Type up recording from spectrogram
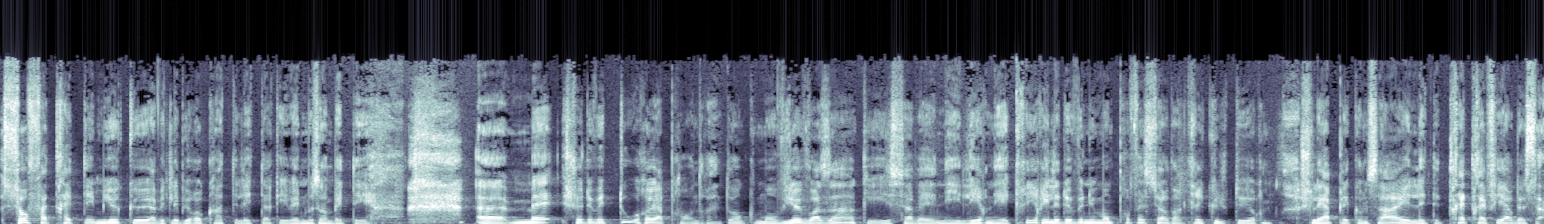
Sauf à traiter mieux qu'avec les bureaucrates de l'État qui viennent nous embêter. Euh, mais je devais tout réapprendre. Donc mon vieux voisin qui savait ni lire ni écrire, il est devenu mon professeur d'agriculture. Je l'ai appelé comme ça et il était très très fier de ça.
